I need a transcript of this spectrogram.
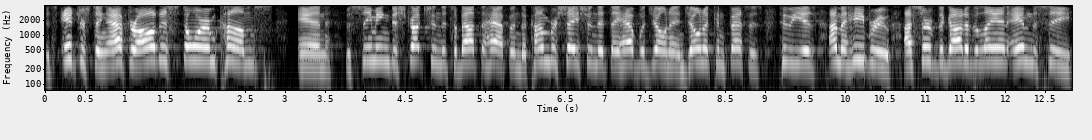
It's interesting, after all this storm comes, and the seeming destruction that's about to happen, the conversation that they have with Jonah, and Jonah confesses who he is. I'm a Hebrew. I serve the God of the land and the sea.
